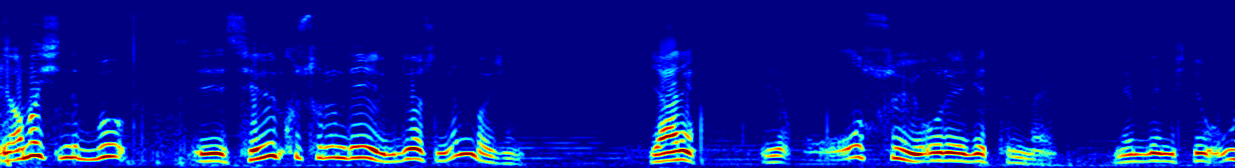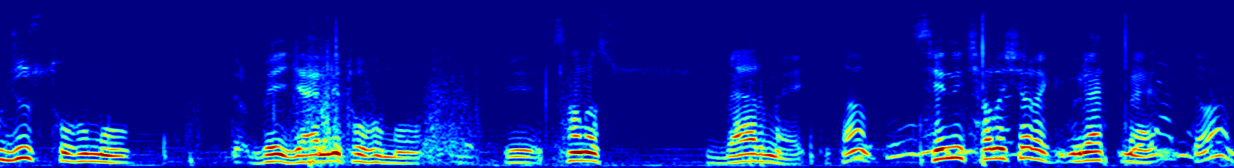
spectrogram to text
E ama şimdi bu e, senin kusurun değil biliyorsun değil mi bacım? Yani e, o suyu oraya getirmek, ne bileyim işte ucuz tohumu ve yerli tohumu e, sana vermek, tamam? Senin çalışarak üretmen, tamam?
